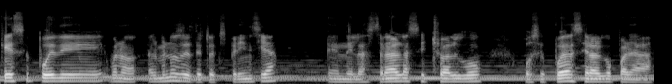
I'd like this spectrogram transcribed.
¿qué se puede, bueno, al menos desde tu experiencia, en el astral has hecho algo o se puede hacer algo para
